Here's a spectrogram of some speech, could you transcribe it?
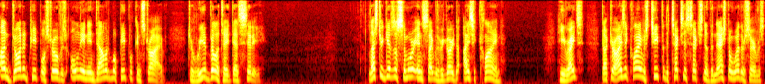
undaunted people strove as only an indomitable people can strive to rehabilitate that city. Lester gives us some more insight with regard to Isaac Cline. He writes Dr. Isaac Cline was chief of the Texas section of the National Weather Service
